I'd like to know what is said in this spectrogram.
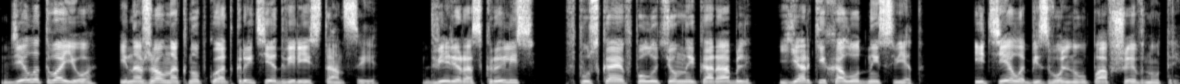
«Дело твое», и нажал на кнопку открытия дверей станции. Двери раскрылись, впуская в полутемный корабль яркий холодный свет и тело, безвольно упавшее внутрь.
